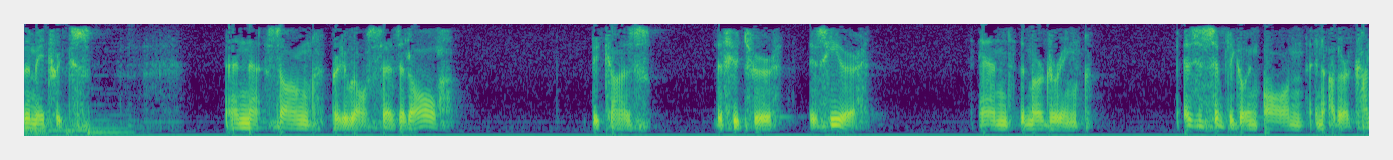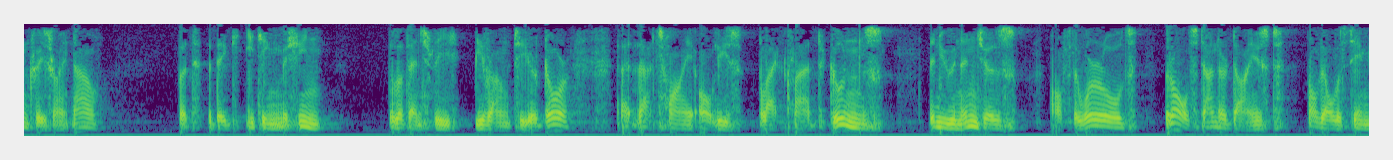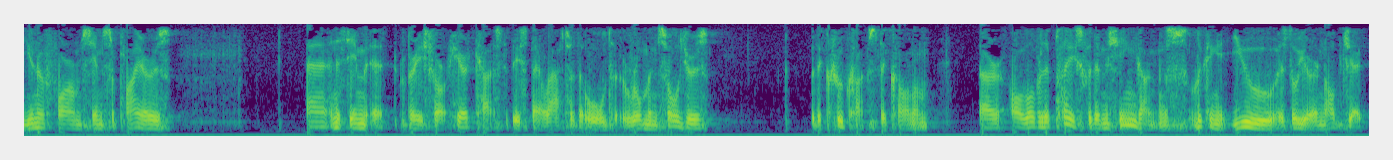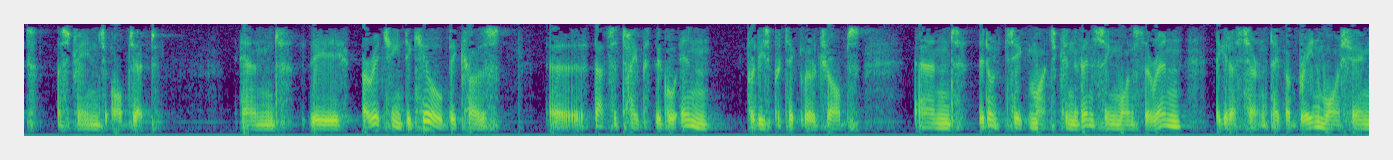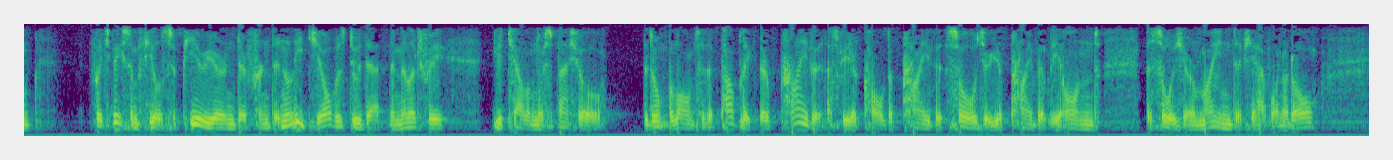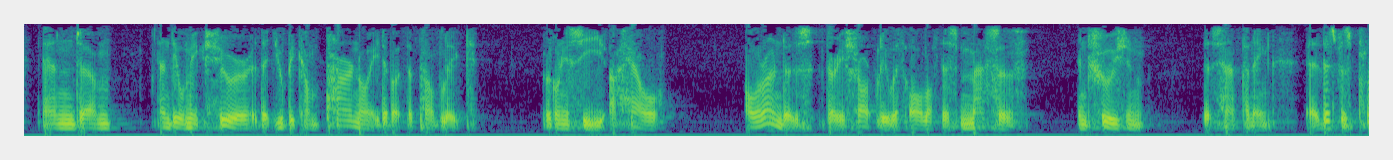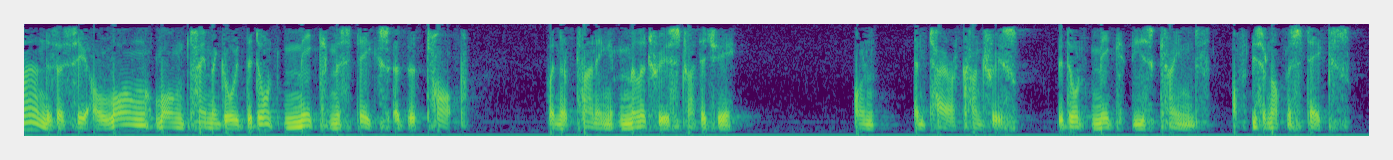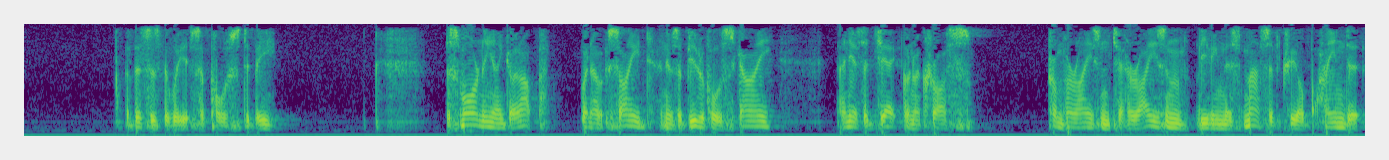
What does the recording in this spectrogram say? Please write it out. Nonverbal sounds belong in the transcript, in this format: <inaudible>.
the matrix. And that song pretty well says it all, because the future is here, and the murdering is just simply going on in other countries right now. But the big eating machine will eventually be round to your door. Uh, that's why all these black-clad goons, the new ninjas of the world, they're all standardized, probably all the same uniform, same suppliers, uh, and the same uh, very short haircuts that they style after the old Roman soldiers, with the crew cuts they call them, are all over the place with the machine guns, looking at you as though you're an object, a strange object. And they are itching to kill because uh, that's the type they go in for these particular jobs. And they don't take much convincing once they're in. They get a certain type of brainwashing, which makes them feel superior and different. In elite, you always do that in the military. You tell them they're special. They don't belong to the public. They're private. That's why you're called a private soldier. You're privately owned. But so is your mind, if you have one at all. And um, and they'll make sure that you become paranoid about the public. We're going to see a hell all around us very shortly with all of this massive intrusion that's happening. Uh, this was planned, as I say, a long, long time ago. They don't make mistakes at the top when they're planning military strategy on entire countries. They don't make these kinds of, these are not mistakes. This is the way it's supposed to be. This morning I got up, went outside, and it was a beautiful sky, and there's a jet going across from horizon to horizon, leaving this massive trail behind it,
